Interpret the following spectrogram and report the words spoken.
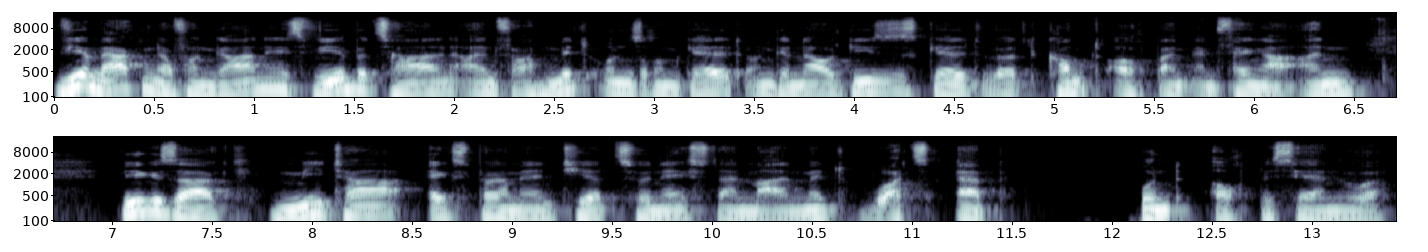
Wir merken davon gar nichts. Wir bezahlen einfach mit unserem Geld und genau dieses Geld wird, kommt auch beim Empfänger an. Wie gesagt, Meta experimentiert zunächst einmal mit WhatsApp und auch bisher nur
